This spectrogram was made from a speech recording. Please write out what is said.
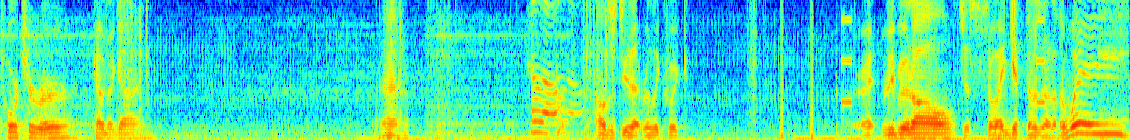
torturer kind of guy? Eh, Hello. I'll just do that really quick. Alright, reboot all, just so I can get those out of the way.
